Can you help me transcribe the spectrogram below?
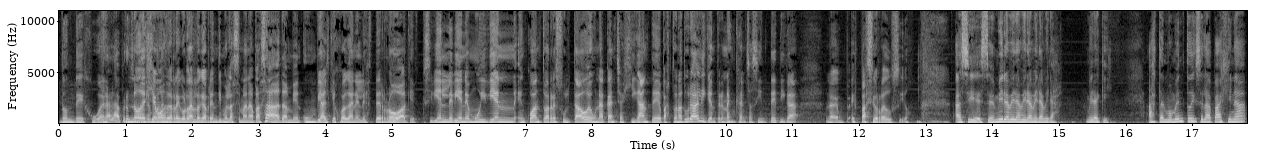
dónde jugará la próxima No dejemos temporada. de recordar lo que aprendimos la semana pasada también. Un Vial que juega en el Esterroa, que si bien le viene muy bien en cuanto a resultado, es una cancha gigante de pasto natural y que entrena en cancha sintética, un espacio reducido. Así es. eh, Mira, mira, mira, mira, mira. Mira aquí. Hasta el momento dice la página,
